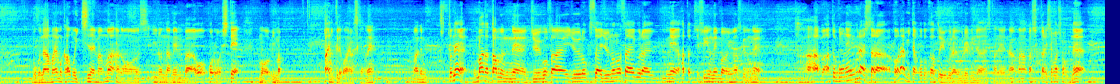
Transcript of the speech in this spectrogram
僕名前も顔も一致しないまんまあのいろんなメンバーをフォローしてもう今パニックでございますけどね。まあでもきっとねまだ多分ね15歳16歳17歳ぐらいね二十歳過ぎのメンバーもいますけどね。多分あと5年ぐらいしたらほら見たことかというぐらい売れるんじゃないですかね。なかなかしっかりしてましたもんね。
